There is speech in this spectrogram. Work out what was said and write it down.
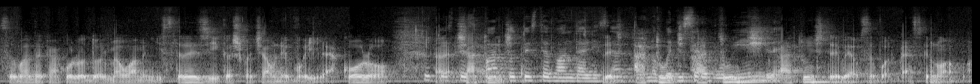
Să vadă că acolo dormeau oamenii străzii, că își făceau nevoile acolo. Totul este Și spart, totul este vandalizat, deci, nu atunci, pădiseră atunci, buruienile. atunci trebuiau să vorbească, nu acum.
